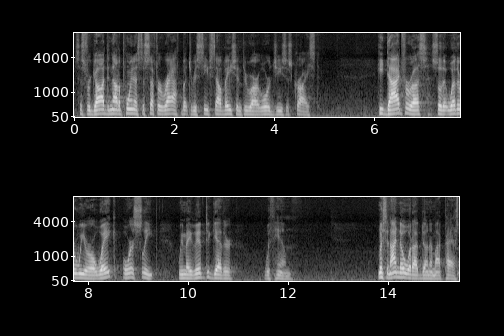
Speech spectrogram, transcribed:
says, For God did not appoint us to suffer wrath, but to receive salvation through our Lord Jesus Christ. He died for us so that whether we are awake or asleep, we may live together with Him. Listen, I know what I've done in my past.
